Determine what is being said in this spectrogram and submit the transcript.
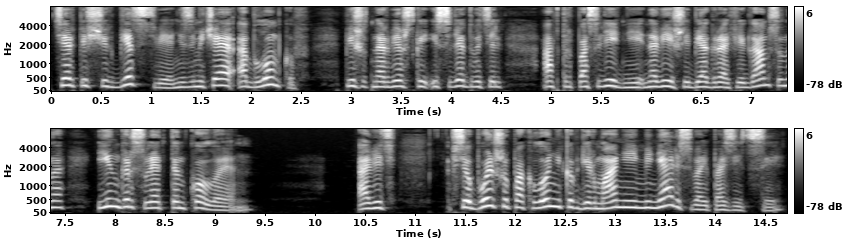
терпящих бедствия, не замечая обломков, пишет норвежский исследователь, автор последней новейшей биографии Гамсуна Ингер Слеттен Коллоен. А ведь все больше поклонников Германии меняли свои позиции.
